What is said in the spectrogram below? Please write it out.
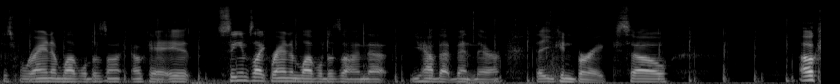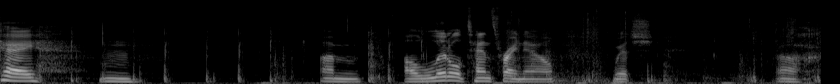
Just random level design. Okay, it seems like random level design that you have that vent there that you can break. So, okay. Hmm. I'm a little tense right now, which. Ugh.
